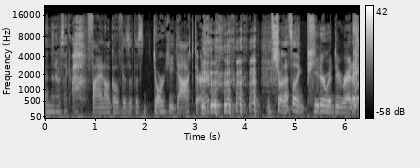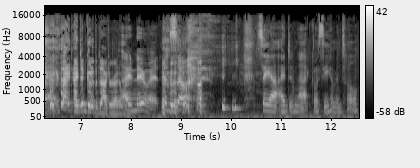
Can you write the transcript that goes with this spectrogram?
and then I was like, ah, fine, I'll go visit this dorky doctor. I'm sure that's something Peter would do right away. I, I did go to the doctor right away. I knew it. And so So yeah, I did not go see him until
